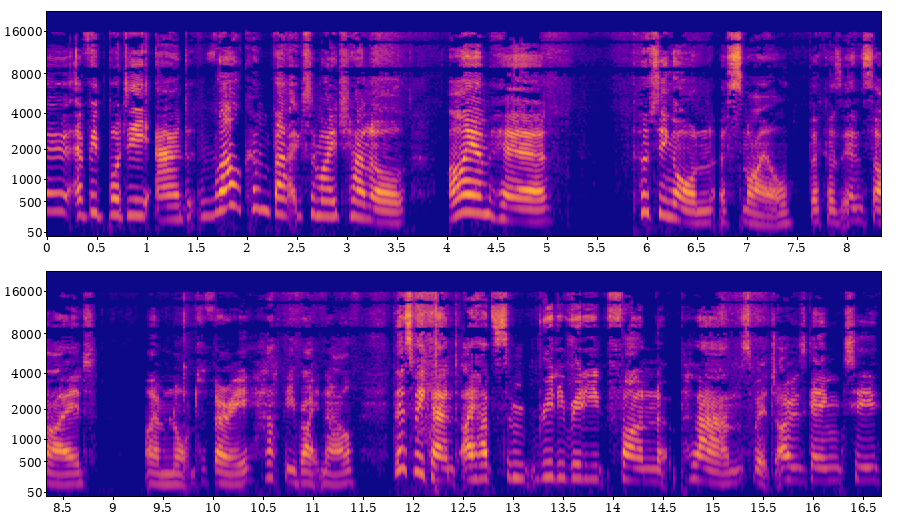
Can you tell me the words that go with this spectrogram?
everybody and welcome back to my channel. I am here putting on a smile because inside I am not very happy right now. This weekend I had some really really fun plans which I was going to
